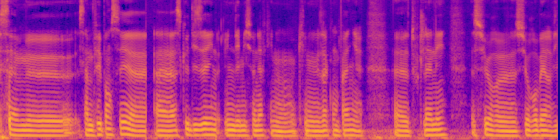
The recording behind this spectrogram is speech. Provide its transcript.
ça me, ça me fait penser euh, à ce que disait une, des missionnaires qui nous, qui nous accompagne euh, toute l'année sur, euh, sur Robertville,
